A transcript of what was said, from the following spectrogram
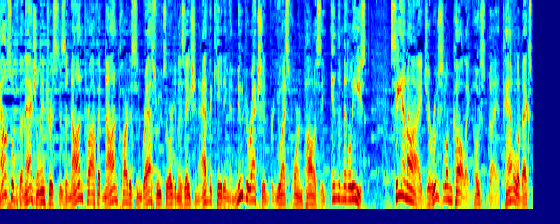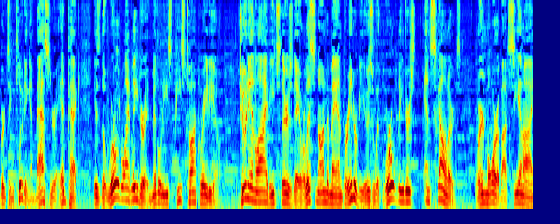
Council for the National Interest is a nonprofit, nonpartisan grassroots organization advocating a new direction for U.S. foreign policy in the Middle East. CNI Jerusalem Calling, hosted by a panel of experts including Ambassador Ed Peck, is the worldwide leader in Middle East peace talk radio. Tune in live each Thursday or listen on demand for interviews with world leaders and scholars. Learn more about CNI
